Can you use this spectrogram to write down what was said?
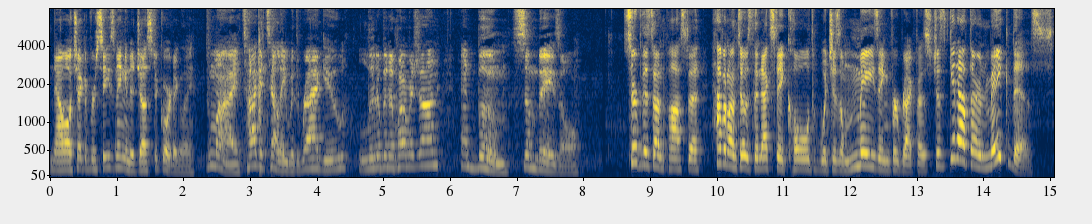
Now I'll check it for seasoning and adjust accordingly. My tagliatelle with ragu, little bit of parmesan, and boom, some basil. Serve this on pasta, have it on toast the next day cold, which is amazing for breakfast. Just get out there and make this.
